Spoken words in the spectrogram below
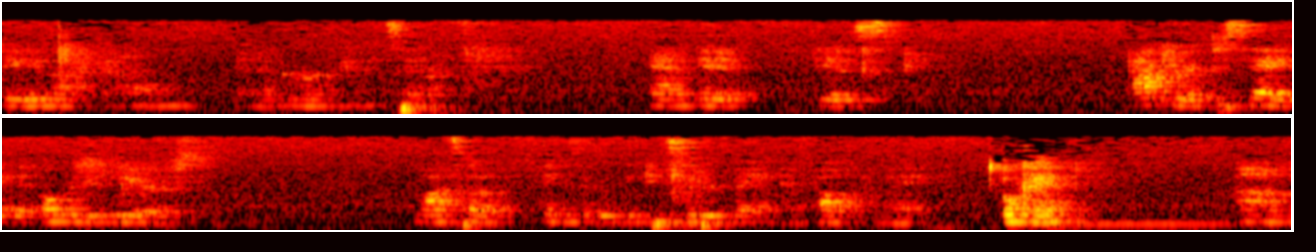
daily life at home and at work and etc. And it is accurate to say that over the years, lots of things that would be considered vain have fallen away. Okay. Um,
